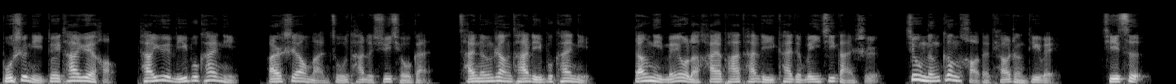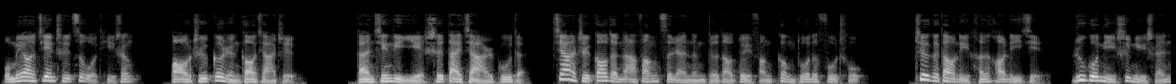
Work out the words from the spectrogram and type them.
不是你对他越好，他越离不开你，而是要满足他的需求感，才能让他离不开你。当你没有了害怕他离开的危机感时，就能更好的调整地位。其次，我们要坚持自我提升，保持个人高价值。感情里也是待价而沽的，价值高的那方自然能得到对方更多的付出。这个道理很好理解。如果你是女神，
